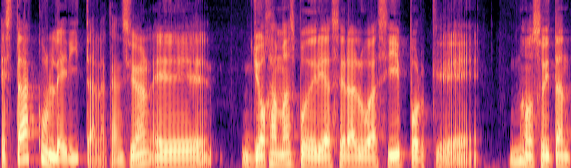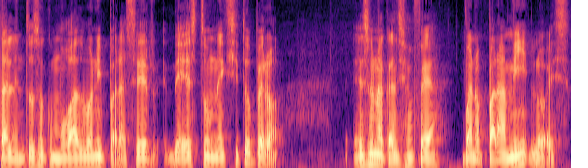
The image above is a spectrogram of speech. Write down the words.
Está culerita la canción. Eh, yo jamás podría hacer algo así porque no soy tan talentoso como Bad Bunny para hacer de esto un éxito, pero es una canción fea. Bueno, para mí lo es.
